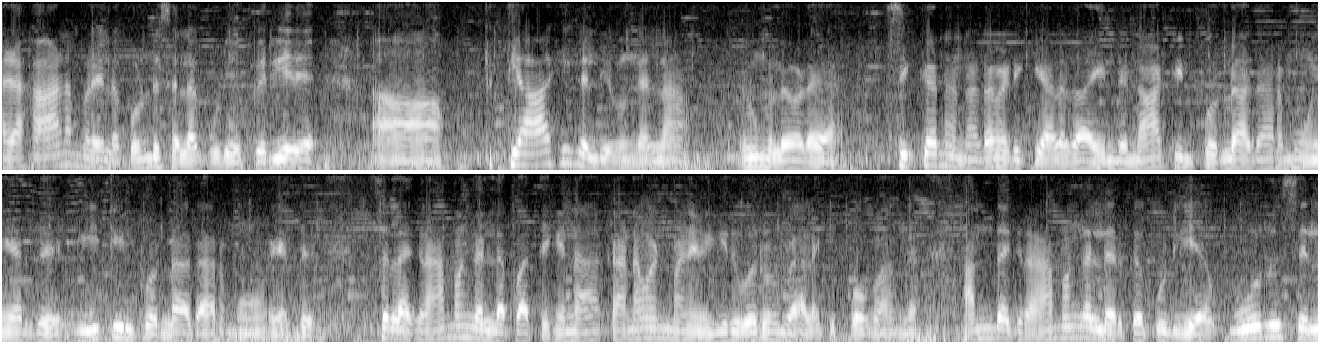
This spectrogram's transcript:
அழகான முறையில் கொண்டு செல்லக்கூடிய பெரிய தியாகிகள் இவங்கெல்லாம் இவங்களோட சிக்கன நடவடிக்கையால் தான் இந்த நாட்டின் பொருளாதாரமும் உயருது வீட்டின் பொருளாதாரமும் உயருது சில கிராமங்களில் பார்த்திங்கன்னா கணவன் மனைவி இருவரும் வேலைக்கு போவாங்க. அந்த கிராமங்களில் இருக்கக்கூடிய ஒரு சில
